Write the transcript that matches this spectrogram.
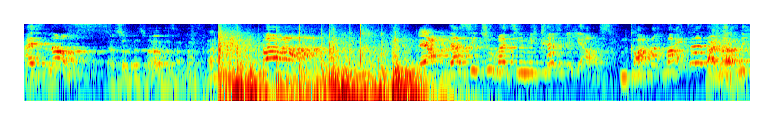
Heißt los! Achso, das war was anderes, ne? Bah! Ja! Das sieht schon mal ziemlich kräftig aus. Und komm, mach weiter. Das weiter. Nicht...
